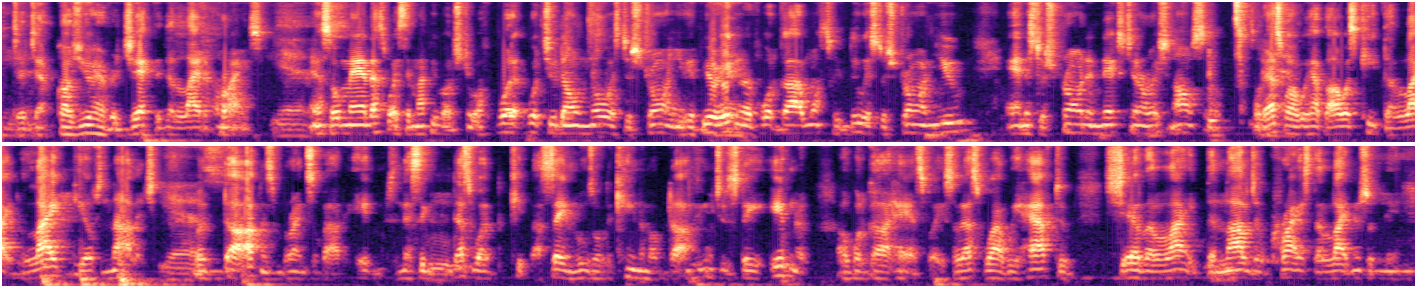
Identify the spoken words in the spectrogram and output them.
generation because you have rejected the light of Christ. Yeah. And so, man, that's why I said my people are destroyed. What what you don't know is destroying you. If you're ignorant of what God wants to do, it's destroying you, and it's destroying the next generation also. So that's why we have to always keep the light. Light gives knowledge, Yes. but darkness brings about ignorance, and that's Mm. that's what keep- Satan rules over the kingdom of darkness. He wants you to stay ignorant of what God has for you. So that's why we have to share the light, the knowledge of Christ, the lightness of me.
